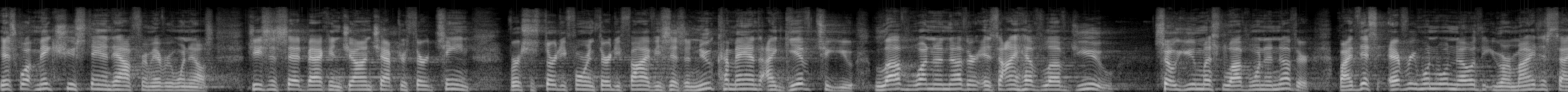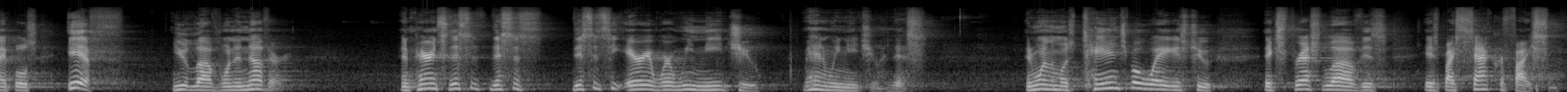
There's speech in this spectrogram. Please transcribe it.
is what makes you stand out from everyone else. Jesus said back in John chapter 13, verses 34 and 35, He says, A new command I give to you love one another as I have loved you. So you must love one another. By this, everyone will know that you are my disciples if you love one another. And parents, this is, this is, this is the area where we need you. Man, we need you in this. And one of the most tangible ways to express love is, is by sacrificing.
